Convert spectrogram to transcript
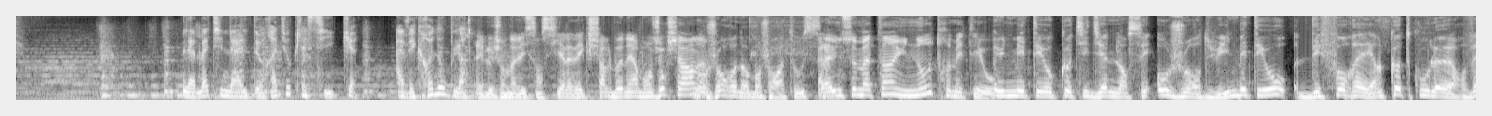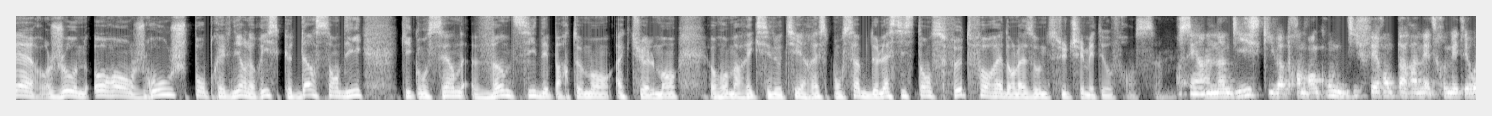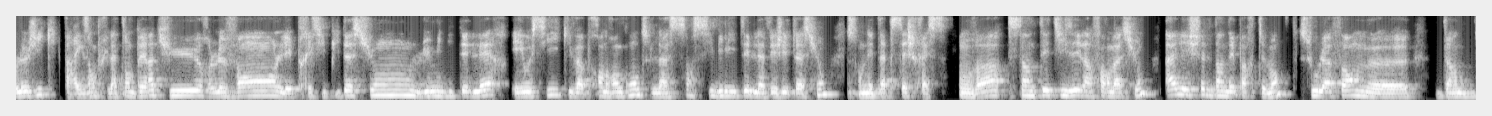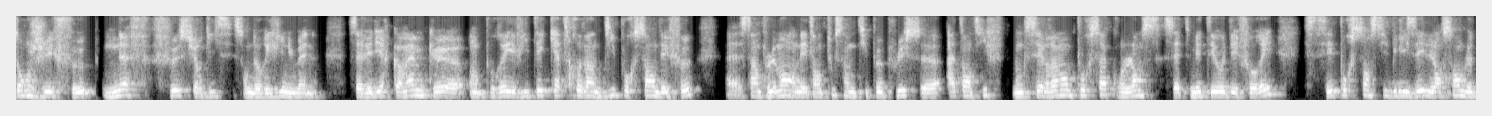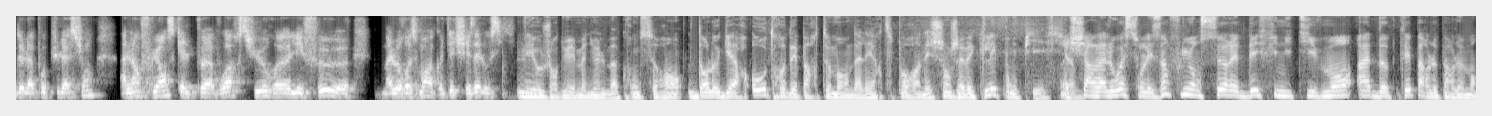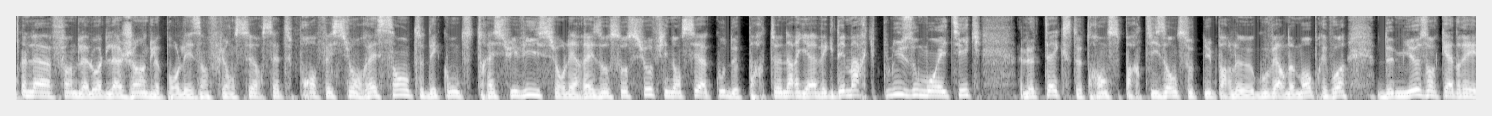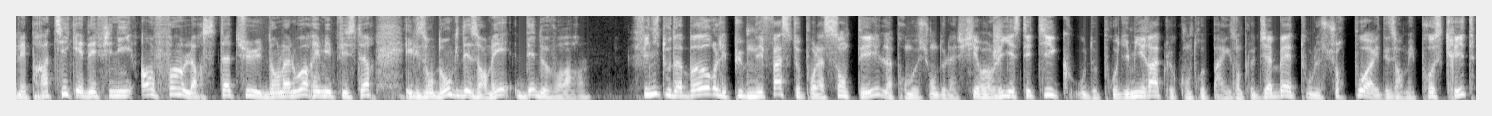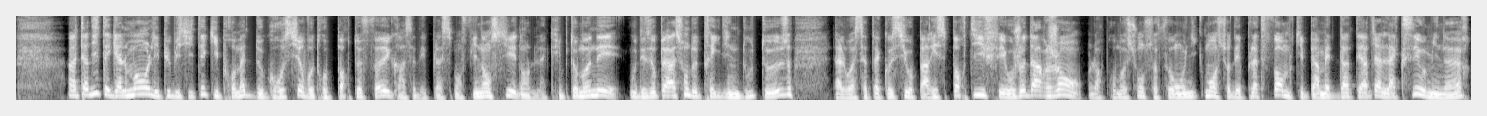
La matinale de Radio Classique avec Renaud Blanc. Et le journal essentiel avec Charles Bonner. Bonjour Charles. Bonjour Renaud, bonjour à tous. À la une ce matin, une autre météo. Une météo quotidienne lancée aujourd'hui. Une météo des forêts, un code couleur vert, jaune, orange, rouge pour prévenir le risque d'incendie qui concerne 26 départements actuellement. Romaric Sinotti est responsable de l'assistance feu de forêt dans la zone sud chez Météo France. C'est un indice qui va prendre en compte différents paramètres météorologiques. Par exemple, la température, le vent, les précipitations, l'humidité de l'air et aussi qui va prendre en compte la sensibilité de la végétation, son état de sécheresse. On va synthétiser l'information à l'échelle d'un département sous la forme euh, d'un danger feu. 9 feux sur 10 sont d'origine humaine. Ça veut dire quand même que euh, pourrait éviter 90% des feux euh, simplement en étant tous un petit peu plus attentifs. Donc c'est vraiment pour ça qu'on lance cette météo des forêts, c'est pour sensibiliser l'ensemble de la population à l'influence qu'elle peut avoir sur les feux malheureusement à côté de chez elle aussi aujourd'hui, Emmanuel Macron se rend dans le Gard, autre département d'alerte, pour un échange avec les pompiers. Charles, la loi sur les influenceurs est définitivement adoptée par le Parlement. La fin de la loi de la jungle pour les influenceurs, cette profession récente, des comptes très suivis sur les réseaux sociaux, financés à coup de partenariats avec des marques plus ou moins éthiques. Le texte transpartisan soutenu par le gouvernement prévoit de mieux encadrer les pratiques et définit enfin leur statut dans la loi Rémi Pfister. Ils ont donc désormais des devoirs. Fini tout d'abord les pubs néfastes pour la santé, la promotion de la chirurgie esthétique ou de produits miracles contre par exemple le diabète ou le surpoids est désormais proscrite. Interdite également les publicités qui promettent de grossir votre portefeuille grâce à des placements financiers dans de la crypto-monnaie ou des opérations de trading douteuses. La loi s'attaque aussi aux paris sportifs et aux jeux d'argent. Leurs promotions se feront uniquement sur des plateformes qui permettent d'interdire l'accès aux mineurs.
